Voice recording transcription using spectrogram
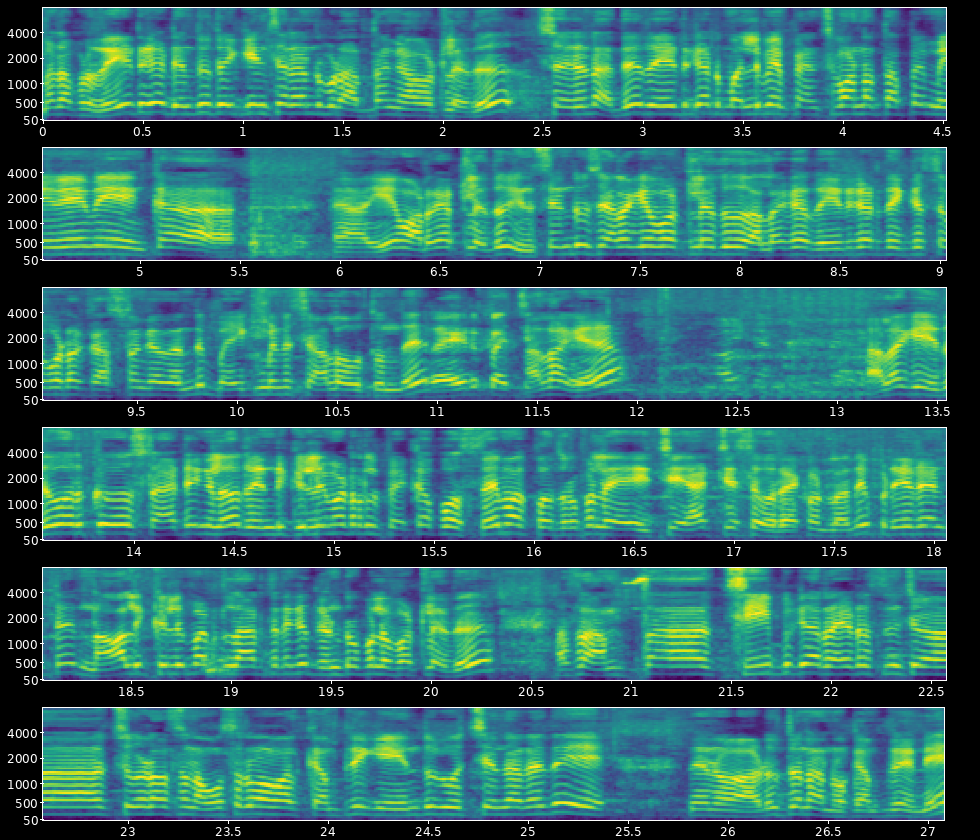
మరి అప్పుడు రేట్ కార్డు ఎందుకు తగ్గించారంటే ఇప్పుడు అర్థం కావట్లేదు. సో ఏంటంటే అదే రేట్ కార్డు మళ్ళీ మేము పెంచమన్నాం తప్ప మేమేమి ఇంకా ఏం అడగట్లేదు. ఇన్సెంటివ్స్ ఎలాగ ఇవ్వట్లేదు. అలాగే రేట్ కార్డు తగ్గిస్తే కూడా కష్టం కదండి. బైక్ మీద చాలా అవుతుంది. అలాగే అలాగే ఇదివరకు స్టార్టింగ్లో రెండు కిలోమీటర్లు పికప్ వస్తే మాకు పది రూపాయలు ఇచ్చి యాడ్ చేసేవారు అకౌంట్లో ఇప్పుడు ఏంటంటే నాలుగు కిలోమీటర్లు ఆడటానికి రెండు రూపాయలు ఇవ్వట్లేదు. అసలు అంత చీప్గా రైడర్స్ నుంచి చూడాల్సిన అవసరం వాళ్ళ కంపెనీకి ఎందుకు వచ్చింది అనేది నేను అడుగుతున్నాను కంపెనీని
